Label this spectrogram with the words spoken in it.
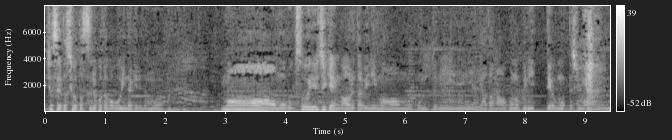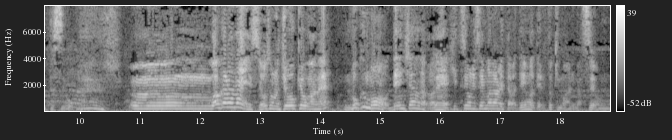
女性と衝突することが多いんだけれども、まあ、もう僕そういう事件があるたびに、まあもう本当に嫌だな、この国って思ってしまうんですよ。うーんわからないですよその状況がね、うん。僕も電車の中で必要に迫られたら電話出る時もありますよ、うん。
